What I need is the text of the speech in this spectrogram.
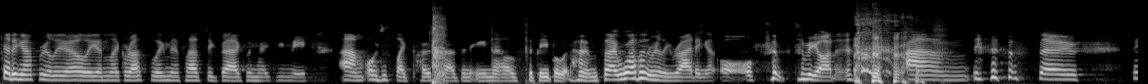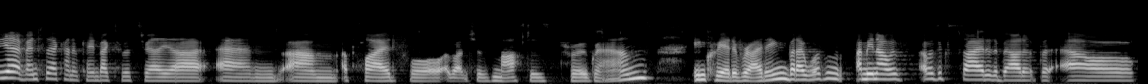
getting up really early and like rustling their plastic bags and waking me, um, or just like postcards and emails to people at home. So I wasn't really writing at all, to be honest. um, so, so yeah, eventually I kind of came back to Australia and um, applied for a bunch of master's programs in creative writing. But I wasn't. I mean, I was I was excited about it, but our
